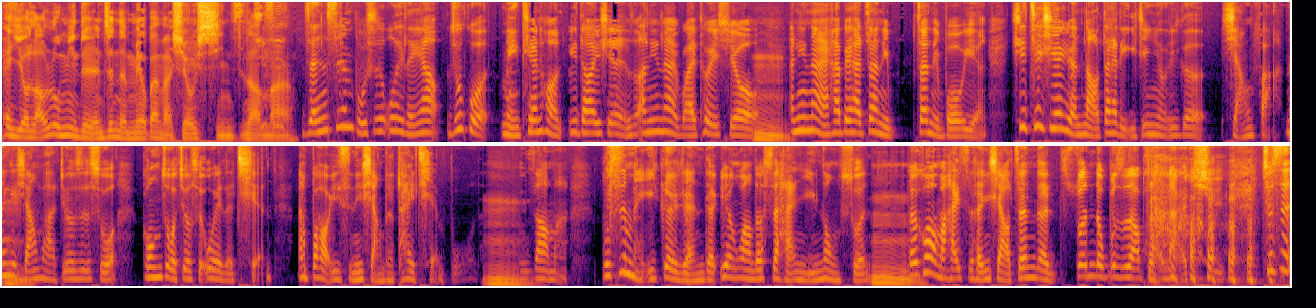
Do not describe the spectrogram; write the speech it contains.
哎、欸，有劳碌命的人真的没有办法休息，你知道吗？人生不是为了要，如果每天哈遇到一些人说啊，你那也不爱退休，嗯，啊，你奈还被他占你占你波言，其实这些人脑袋里已经有一个想法，那个想法就是说，工作就是为了钱。那不好意思，你想的太浅薄了，嗯，你知道吗？不是每一个人的愿望都是含饴弄孙，嗯，何况我们孩子很小，真的孙都不知道跑哪去。就是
